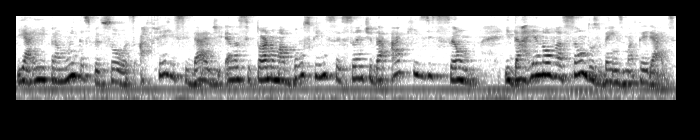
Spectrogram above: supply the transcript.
E aí, para muitas pessoas, a felicidade ela se torna uma busca incessante da aquisição e da renovação dos bens materiais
